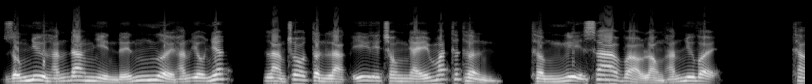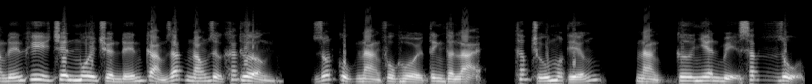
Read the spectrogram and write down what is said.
giống như hắn đang nhìn đến người hắn yêu nhất, làm cho tần lạc y trong nháy mắt thất thần, thầm nghĩ xa vào lòng hắn như vậy. Thẳng đến khi trên môi truyền đến cảm giác nóng rực khác thường, rốt cục nàng phục hồi tinh thần lại, thấp chú một tiếng, nàng cư nhiên bị sắc dụ.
